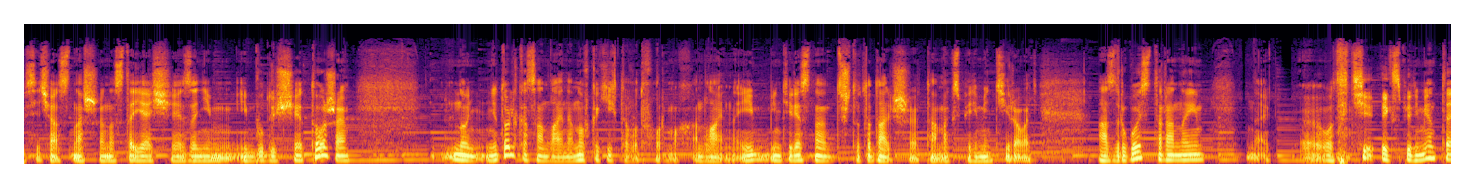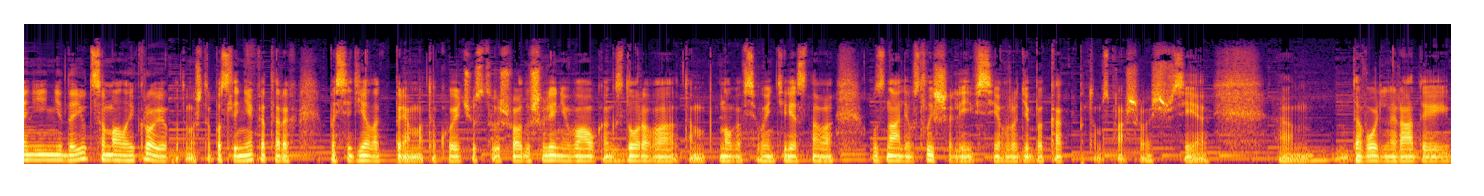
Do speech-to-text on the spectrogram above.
сейчас наше настоящее, за ним и будущее тоже, ну, не только с онлайна, но в каких-то вот формах онлайна. И интересно что-то дальше там экспериментировать. А с другой стороны, э, вот эти эксперименты, они не даются малой кровью, потому что после некоторых посиделок прямо такое чувствуешь воодушевление, вау, как здорово, там много всего интересного узнали, услышали, и все вроде бы как, потом спрашиваешь, все эм, довольны, рады,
